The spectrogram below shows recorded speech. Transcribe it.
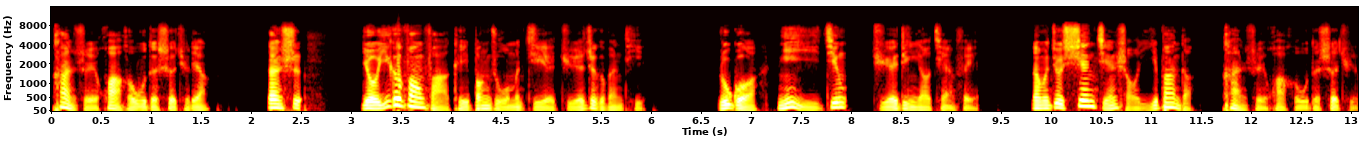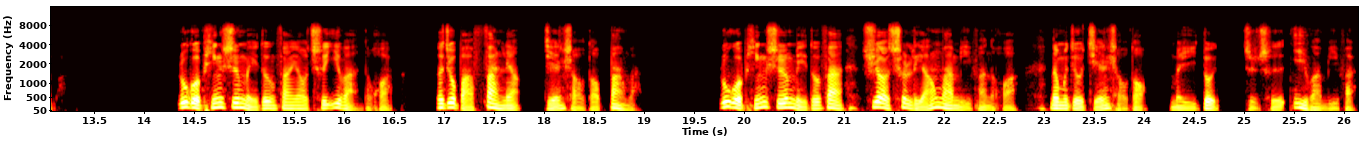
碳水化合物的摄取量，但是。有一个方法可以帮助我们解决这个问题。如果你已经决定要减肥，那么就先减少一半的碳水化合物的摄取吧。如果平时每顿饭要吃一碗的话，那就把饭量减少到半碗。如果平时每顿饭需要吃两碗米饭的话，那么就减少到每顿只吃一碗米饭。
